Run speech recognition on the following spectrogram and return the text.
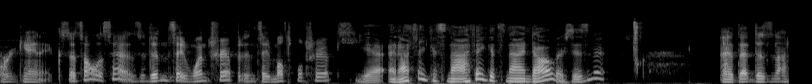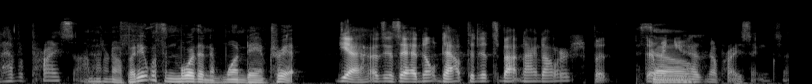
organics. That's all it says. It didn't say one trip. It didn't say multiple trips. Yeah, and I think it's not. I think it's nine dollars, isn't it? Uh, that does not have a price on I don't know, but it wasn't more than a one damn trip. Yeah, I was gonna say I don't doubt that it's about nine dollars, but their menu has no pricing. So.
